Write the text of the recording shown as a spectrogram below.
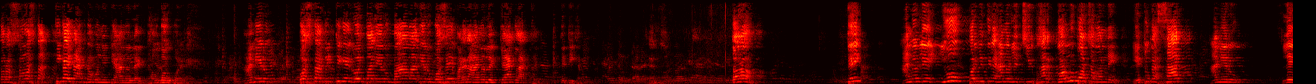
तर संस्था टिकाइराख्नको निम्ति हामीहरूलाई ठौदौ पर्यो हामीहरू बस्दा बित्तिकै रोलपालीहरू माओवादीहरू बसे भनेर हामीहरूलाई ट्याग लाग्थ्यो त्यतिखेर। तर त्यही हामीहरूले यो प्रवृत्तिले हामीहरूले चिरफार गर्नुपर्छ भन्ने हेतुका साथ हामीहरूले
